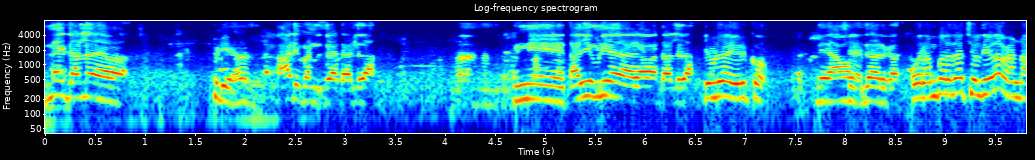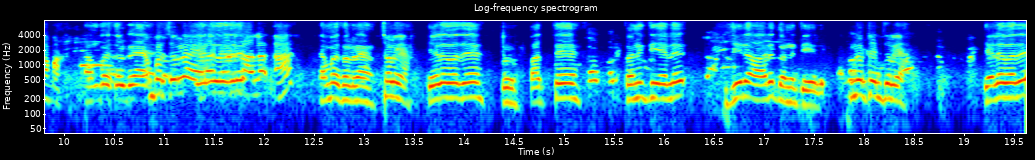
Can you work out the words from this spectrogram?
இன்னைக்கு டல்லு வியாபாரம். இப்படியா ஆடி பண்ணு சார் டல்லு தான். இன்னி தைய முடிய வியாபாரம் டல்லு தான். இப்படிதான் இருக்கும். உங்க நம்பர் ஏதாவது சொல்றீங்களா? வேண்டாமா? நம்பர் சொல்றேன். நம்பர் எழுபது. நம்பர் சொல்றேன். சொல்லுங்க. எழுபது பத்து தொண்ணூத்தி ஏழு ஜீரோ ஆறு தொண்ணூத்தி ஏழு இன்னொரு டைம் சொல்லுங்க. எழுபது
